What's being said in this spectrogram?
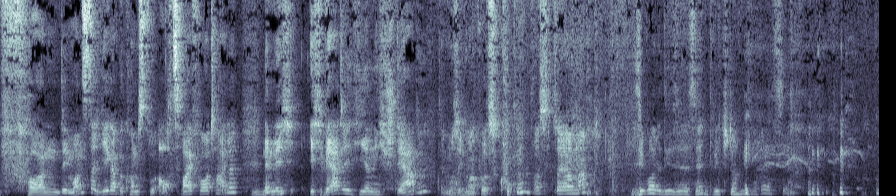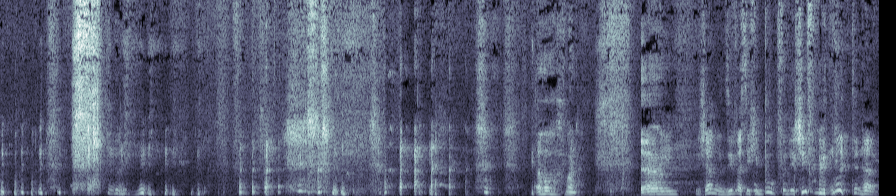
Von dem Monsterjäger bekommst du auch zwei Vorteile, mhm. nämlich ich werde hier nicht sterben. Dann muss ich mal kurz gucken, was der macht. Sie wollen dieses Sandwich doch nicht noch essen. oh Mann. Ähm, Schauen Sie, was ich im Bug von der Schiffe gefunden habe.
